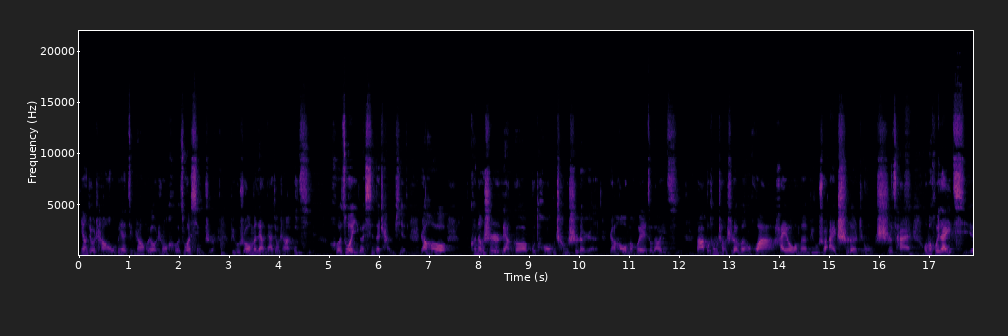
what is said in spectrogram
酿酒厂，我们也经常会有这种合作性质。比如说，我们两家酒厂一起合作一个新的产品，然后可能是两个不同城市的人，然后我们会走到一起。把不同城市的文化，还有我们比如说爱吃的这种食材，我们汇在一起，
